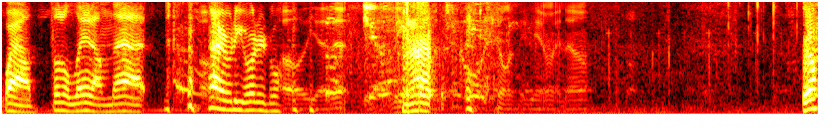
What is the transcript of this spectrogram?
Wow, a little late on that. Oh. I already ordered one. Oh yeah, that. Yeah, elite Alright. controller killing the game right now. Real?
